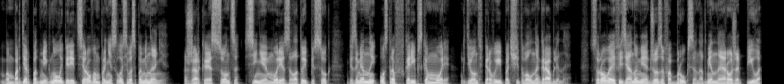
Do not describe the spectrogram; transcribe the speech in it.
Бомбардир подмигнул, и перед Серовым пронеслось воспоминание. Жаркое солнце, синее море, золотой песок, безымянный остров в Карибском море, где он впервые подсчитывал награбленное. Суровая физиономия Джозефа Брукса, надменная рожа Пила,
